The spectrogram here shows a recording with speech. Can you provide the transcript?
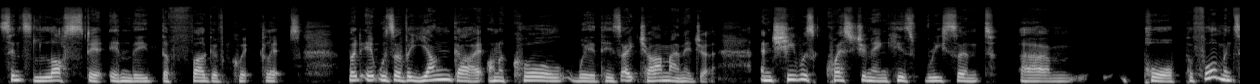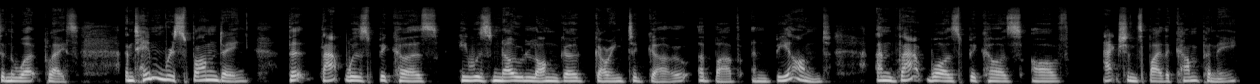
since lost it in the the fug of quick clips. But it was of a young guy on a call with his HR manager, and she was questioning his recent um, poor performance in the workplace, and him responding that that was because he was no longer going to go above and beyond, and that was because of actions by the company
